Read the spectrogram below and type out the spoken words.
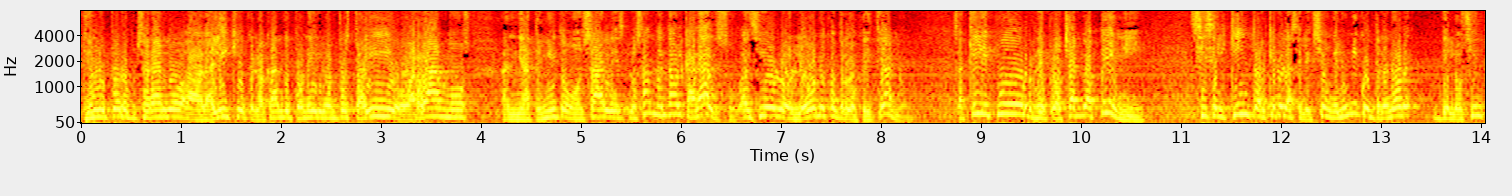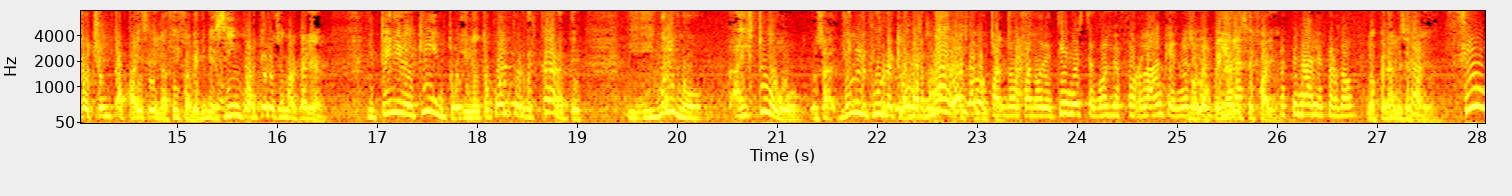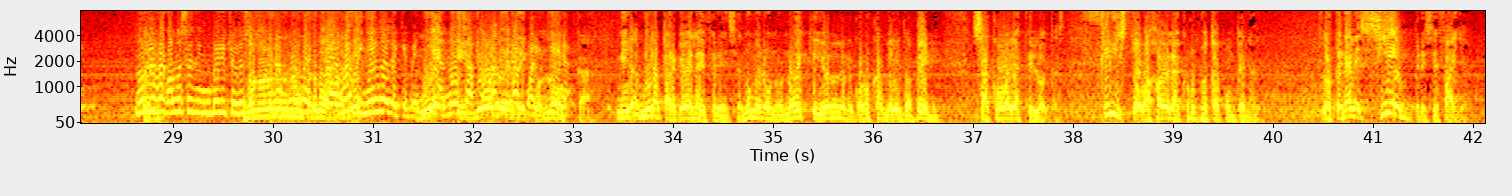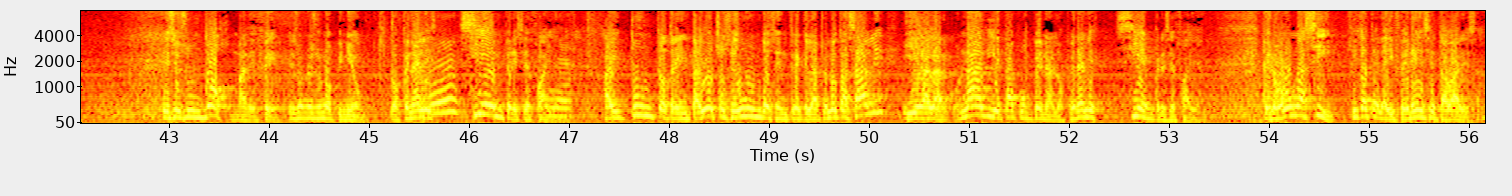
Yo no le puedo reprochar algo a Galiquio que lo acaban de poner y lo han puesto ahí, o a Ramos, a, ni a Toñito González. Los han mandado al cadalso. Han sido los leones contra los cristianos. O sea, ¿qué le puedo reprochar yo a Penny? Si es el quinto arquero de la selección, el único entrenador de los 180 países de la FIFA que tiene cinco arqueros se marcarían. Y Penny era el quinto y le tocó a él por descarte. Y, y bueno, ahí estuvo. O sea, yo no le puedo reclamar No, nada a este cuando, cuando detiene este gol de Forlán, que no es No, los penales se fallan. Los penales, perdón. Los penales se fallan. Sí, no le reconoce ningún mérito de No, eso. no, no, no, no, perdón. Además, no es- viniendo de que venía, no es que yo le era cualquiera. reconozca. Mira, mira para que veas la diferencia. Número uno, no es que yo no le reconozca el mérito a Penny. Sacó varias pelotas. Cristo bajado de la cruz no tapa un penal. Los penales siempre se fallan. Eso es un dogma de fe, eso no es una opinión. Los penales siempre se fallan. Hay punto 38 segundos entre que la pelota sale y llega al arco. Nadie tapa un penal, los penales siempre se fallan. Pero aún así, fíjate la diferencia de Tavares. ¿ah?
